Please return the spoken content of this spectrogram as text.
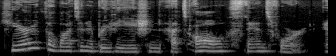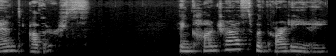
Here, the Latin abbreviation et al. stands for and others. In contrast with RDA,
